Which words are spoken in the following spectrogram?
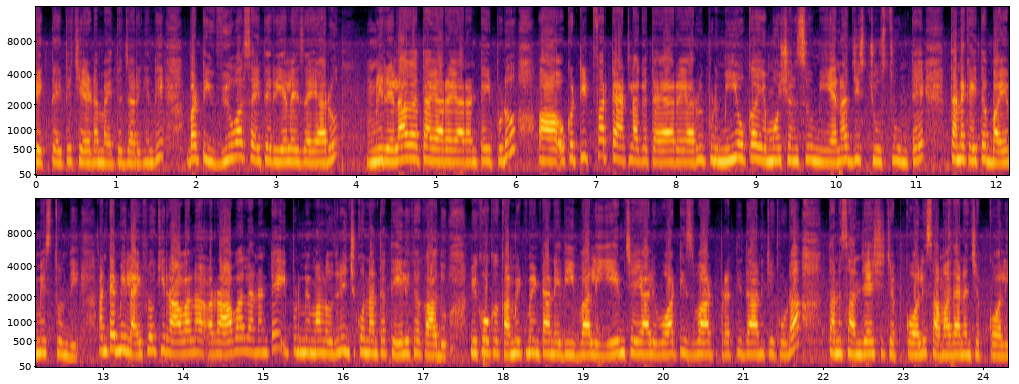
వ్యక్తి అయితే చేయడం అయితే జరిగింది. బట్ ఈ వ్యూవర్స్ అయితే రియలైజ్ అయ్యారు. మీరు ఎలాగ తయారయ్యారంటే ఇప్పుడు ఒక టిట్ ఫర్ ట్యాట్ లాగా తయారయ్యారు. ఇప్పుడు మీ యొక్క ఎమోషన్స్ మీ ఎనర్జీస్ చూస్తూ ఉంటే తనకైతే భయమేస్తుంది. అంటే మీ లైఫ్లోకి రావాల రావాలనంటే ఇప్పుడు మిమ్మల్ని వదిలించుకున్నంత తేలిక కాదు. మీకు ఒక కమిట్మెంట్ అనేది ఇవ్వాలి. ఏం చేయాలి? What is what? ప్రతి దానికి కూడా తను సంజయ్ చెప్పుకోవాలి సమాధానం చెప్పుకోవాలి.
